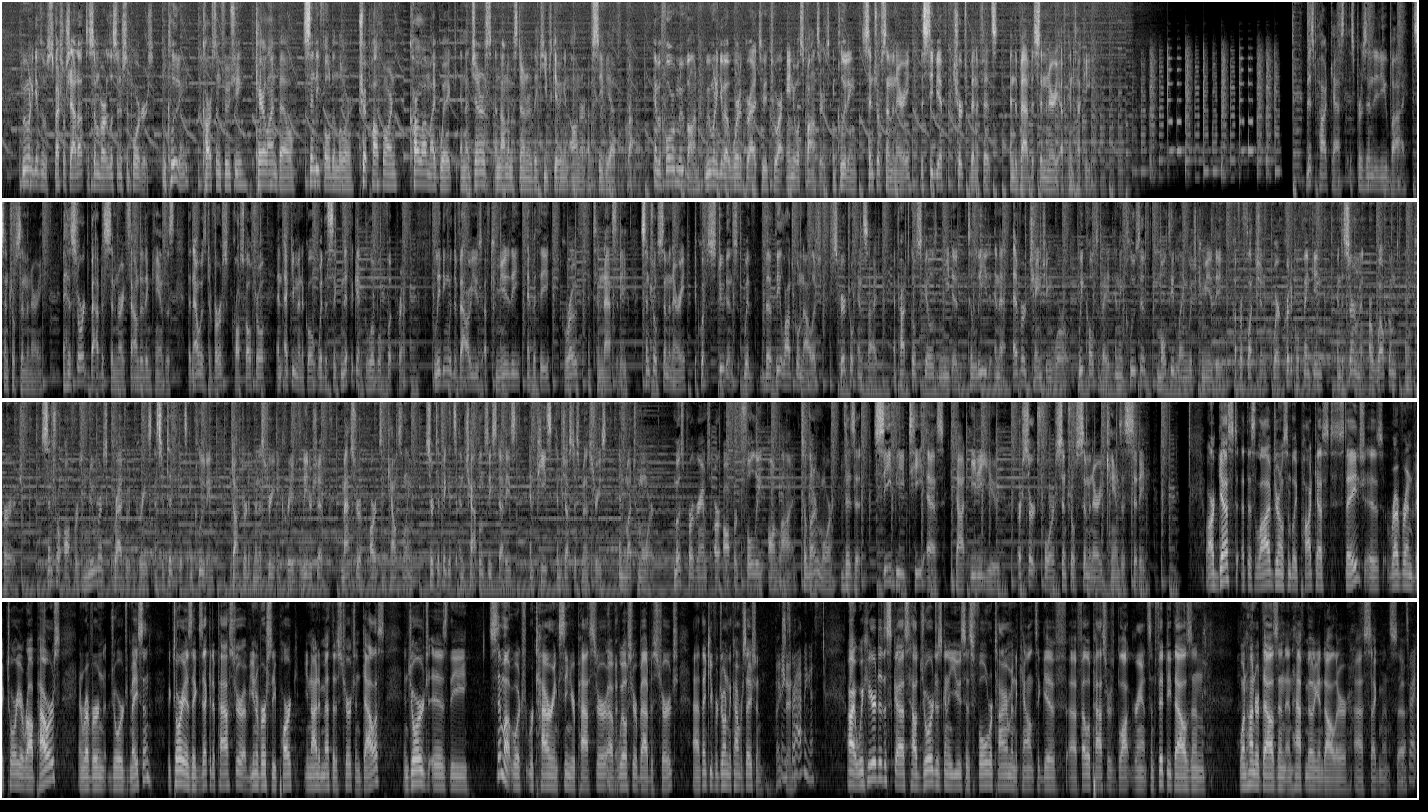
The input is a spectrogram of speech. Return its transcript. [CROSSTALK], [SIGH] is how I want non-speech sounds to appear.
We want to give a special shout out to some of our listener supporters, including Carson Fushi, Caroline Bell, Cindy Foldenlore, Trip Hawthorne, Carla Mike Wick, and a generous anonymous donor that keeps giving in honor of CBF Grunt. And before we move on, we want to give a word of gratitude to our annual sponsors, including Central Seminary, the CBF Church Benefits, and the Baptist Seminary of Kentucky. This podcast is presented to you by Central Seminary a historic Baptist seminary founded in Kansas that now is diverse, cross cultural, and ecumenical with a significant global footprint. Leading with the values of community, empathy, growth, and tenacity, Central Seminary equips students with the theological knowledge, spiritual insight, and practical skills needed to lead in an ever changing world. We cultivate an inclusive, multi language community of reflection where critical thinking and discernment are welcomed and encouraged. Central offers numerous graduate degrees and certificates, including Doctorate of Ministry in Creative Leadership, Master of Arts in Counseling, certificates in Chaplaincy Studies, and Peace and Justice Ministries, and much more. Most programs are offered fully online. To learn more, visit cbts.edu or search for Central Seminary, Kansas City. Our guest at this live General Assembly podcast stage is Reverend Victoria Robb Powers and Reverend George Mason. Victoria is the executive pastor of University Park United Methodist Church in Dallas, and George is the semi retiring senior pastor of [LAUGHS] Wilshire Baptist Church. Uh, thank you for joining the conversation. Thanks, Thanks for having us. All right, we're here to discuss how George is going to use his full retirement account to give uh, fellow pastors block grants and 50,000, 100,000, and half million dollar uh, segments. So. That's right.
